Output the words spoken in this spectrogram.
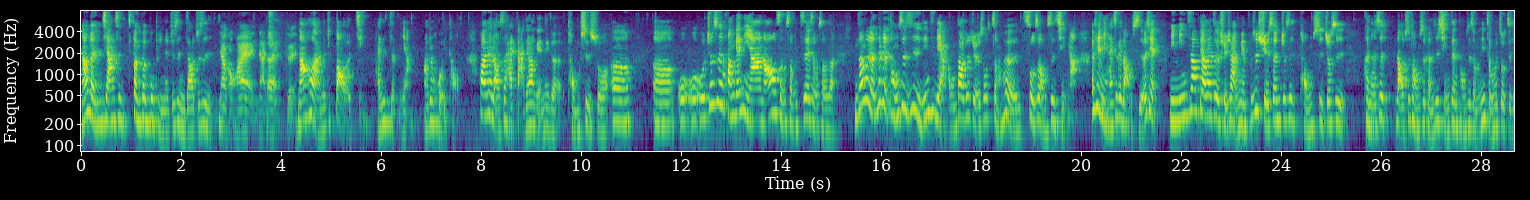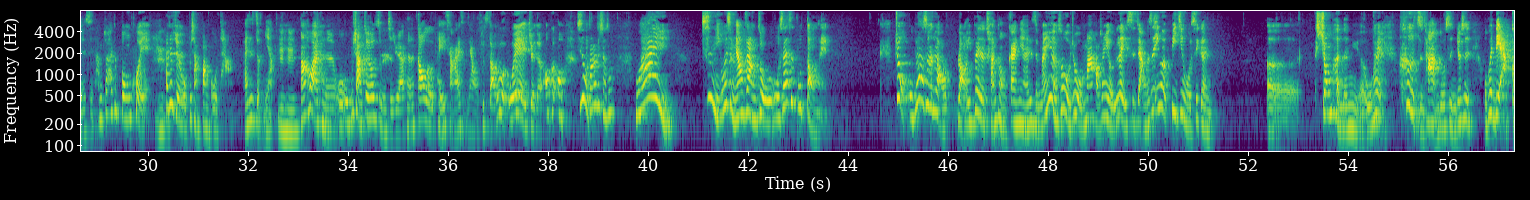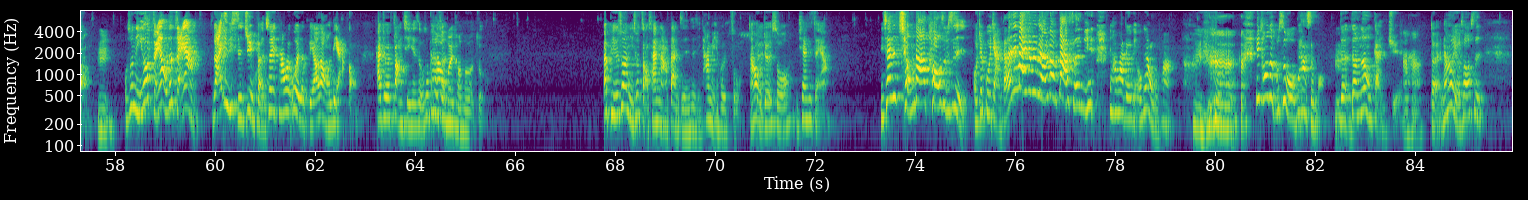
然后人家是愤愤不平的，就是你知道，就是要赶快拿去，对对。然后后来呢，就报了警还是怎么样，然后就回头。后来那老师还打电话给那个同事说：“呃呃，我我我就是还给你啊，然后什么什么之类什么什么的。”你知道那个那个同事是已经是俩公道，就觉得说怎么会有人做这种事情啊？而且你还是个老师，而且。你明知道掉在这个学校里面，不是学生就是同事，就是可能是老师同事，可能是行政同事什么？你怎么会做这件事情？他们说他就崩溃，哎、嗯，他就觉得我不想放过他，还是怎么样？嗯哼。然后后来可能我我不晓得最后是怎么解决啊？可能高额赔偿还是怎么样？我不知道。因为我我也觉得，哦哦，其实我当时就想说，why？就是你为什么要这样做？我我实在是不懂哎。就我不知道是不是老老一辈的传统概念还是怎么样？因为有时候我觉得我妈好像有类似这样，可是因为毕竟我是一个很。呃，凶狠的女儿，我会喝止她很多事情，就是我会俩拱，嗯，我说你要怎样我就怎样，来玉石俱焚，所以她会为了不要让我俩拱，她就会放弃一些事。我说不准，她会不会偷偷的做？啊，比如说你说早餐拿蛋这件事情，他们也会做，然后我就会说你现在是怎样？你现在是穷到要偷是不是？我就故意讲你大，你买什么不要那么大声？你 你害怕丢脸？我跟你讲，我不怕，因为偷的不是我，我怕什么？的的那种感觉，嗯哼，对。然后有时候是，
